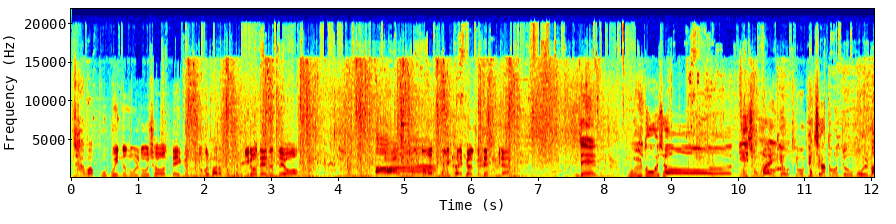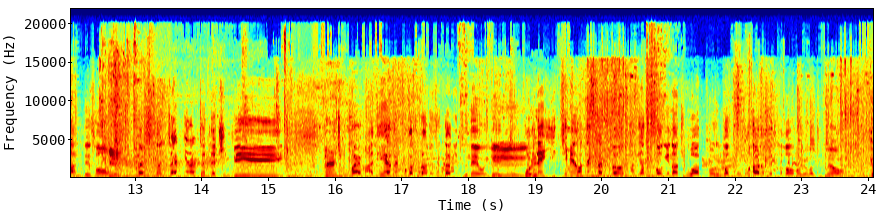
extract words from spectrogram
잡아보고 있는 올드오션 매그 쪽을 바라보면서 밀어내는데요. 아 그동안 펠리컨이 변수를 냈습니다. 근데 올드오션이 정말 이게 어떻게 보면 패치가 들어온 지 너무 얼마 안 돼서 예. 준비할 시간이 짧긴 할 텐데 준비를 정말 많이 해야 될 것 같다는 생각이 드네요. 이게 음. 원래 이 팀이 선택했던 방향성이나 조합 결과 너무 다른 메타가 와버려가지고요. 이렇게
